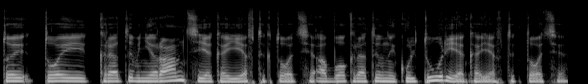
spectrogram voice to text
той, той креативній рамці, яка є в Тиктоці, або креативній культурі, яка є в Тиктоці,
